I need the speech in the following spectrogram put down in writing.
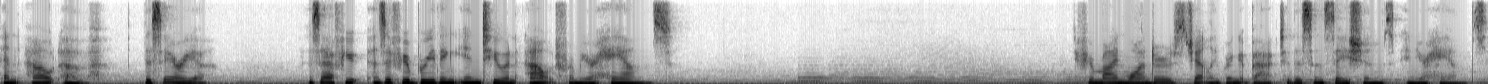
and out of this area, as if, you, as if you're breathing into and out from your hands. Your mind wanders, gently bring it back to the sensations in your hands.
